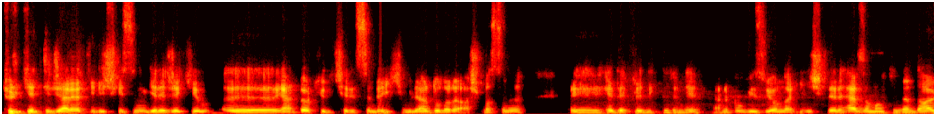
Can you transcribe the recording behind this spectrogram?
Türkiye ticaret ilişkisinin gelecek yıl e, yani 4 yıl içerisinde 2 milyar doları aşmasını e, hedeflediklerini yani bu vizyonla ilişkileri her zamankinden daha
